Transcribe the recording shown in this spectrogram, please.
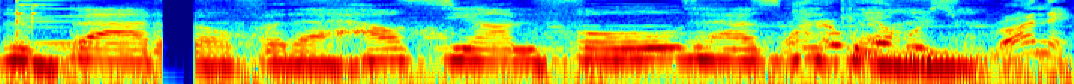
The battle for the Halcyon Fold has Why are we always running?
